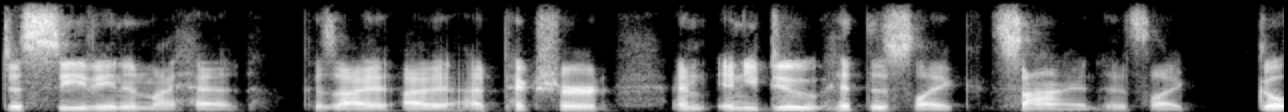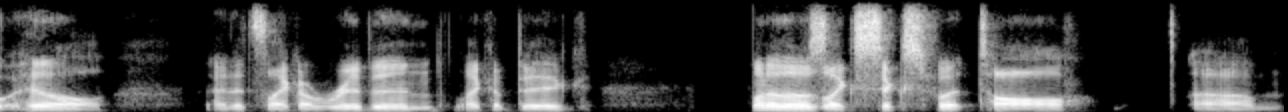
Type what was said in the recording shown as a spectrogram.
deceiving in my head because I I had pictured and and you do hit this like sign. It's like Goat Hill, and it's like a ribbon, like a big one of those like six foot tall um,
